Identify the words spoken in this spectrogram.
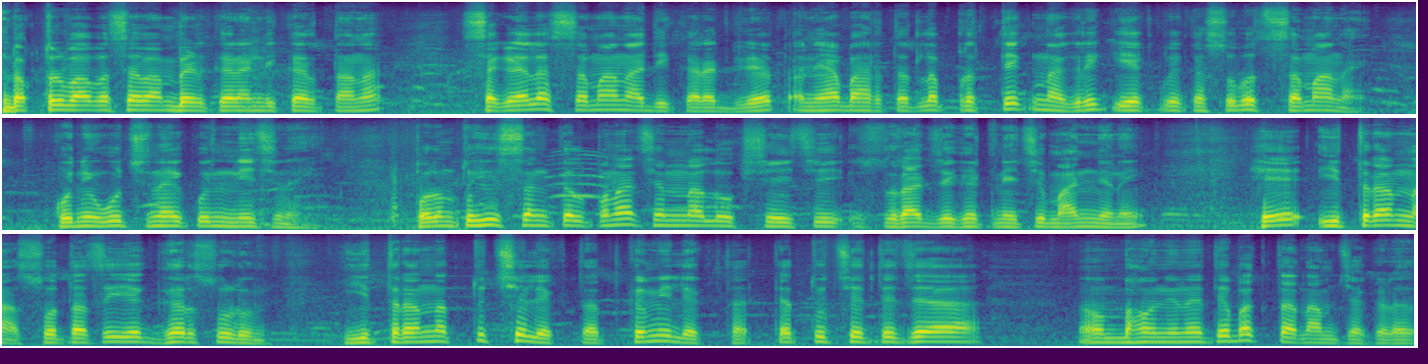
डॉक्टर बाबासाहेब आंबेडकरांनी करताना सगळ्याला समान अधिकार आहेत आणि या भारतातला प्रत्येक नागरिक एकमेकासोबत समान आहे. कोणी उच्च नाही कोणी नीच नाही. परंतु ही संकल्पनाच यांना लोकशाहीची राज्यघटनेची मान्य नाही. हे इतरांना स्वतःचं एक घर सोडून इतरांना तुच्छ लेखतात कमी लेखतात. त्या तुच्छतेच्या भावनेनं ते बघतात आमच्याकडं.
